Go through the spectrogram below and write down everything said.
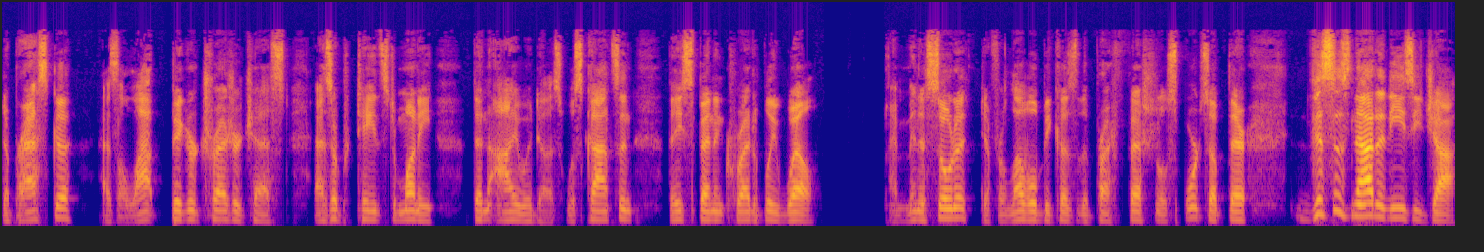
Nebraska has a lot bigger treasure chest as it pertains to money than Iowa does. Wisconsin, they spend incredibly well. Minnesota, different level because of the professional sports up there. This is not an easy job.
